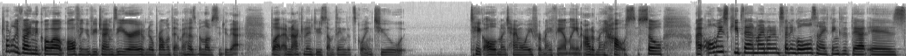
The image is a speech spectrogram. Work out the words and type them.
Totally fine to go out golfing a few times a year. I have no problem with that. My husband loves to do that. But I'm not going to do something that's going to take all of my time away from my family and out of my house. So I always keep that in mind when I'm setting goals. And I think that that is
